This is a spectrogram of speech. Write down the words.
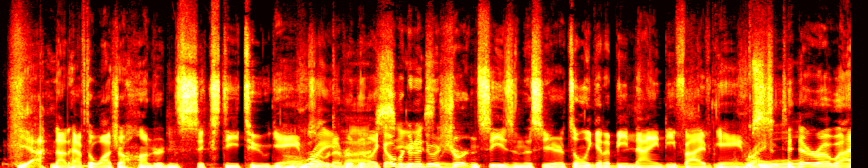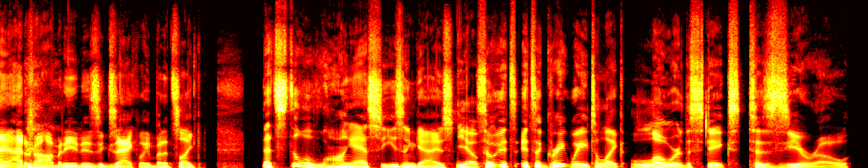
Yeah. not have to watch 162 games or Right. whatever. They're Ah, like, oh, we're going to do a shortened season this year. It's only going to be 95 games. Right. Cool. Or, uh, I, I don't know how many it is exactly, but it's like, that's still a long ass season, guys. Yep. So it's it's a great way to like lower the stakes to zero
